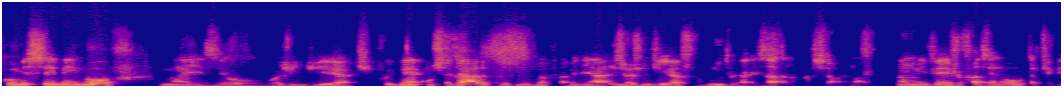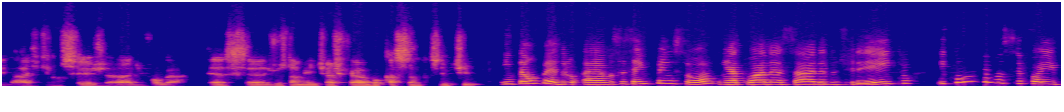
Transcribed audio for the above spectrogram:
Comecei bem novo, mas eu hoje em dia fui bem aconselhado pelos meus familiares e hoje em dia eu sou muito realizado na profissão. Eu não, não me vejo fazendo outra atividade que não seja advogar. Essa é justamente, acho que é a vocação que eu sempre tive. Então, Pedro, é, você sempre pensou em atuar nessa área do direito e como que você foi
